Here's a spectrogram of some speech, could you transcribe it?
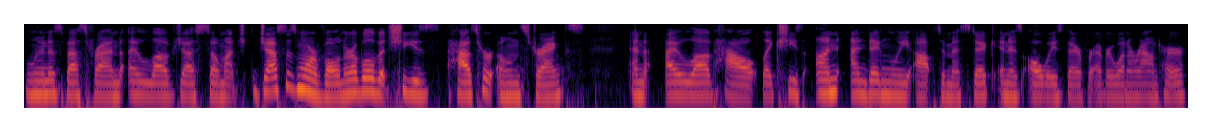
Luna's best friend. I love Jess so much. Jess is more vulnerable, but she's has her own strengths. And I love how like she's unendingly optimistic and is always there for everyone around her.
